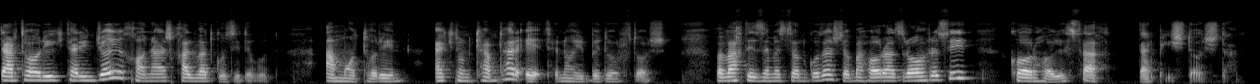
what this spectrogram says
در تاریک ترین جای خانهاش خلوت گزیده بود. اما تورین اکنون کمتر اعتنایی به داشت و وقتی زمستان گذشت و بهار از راه رسید کارهای سخت در پیش داشتند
